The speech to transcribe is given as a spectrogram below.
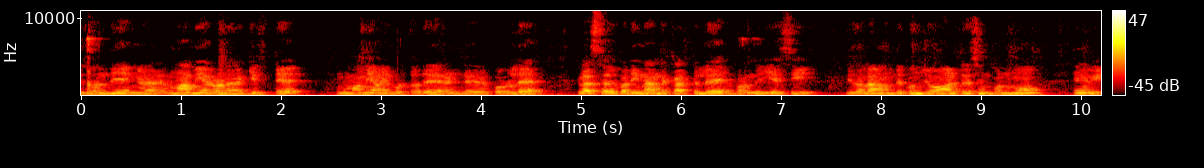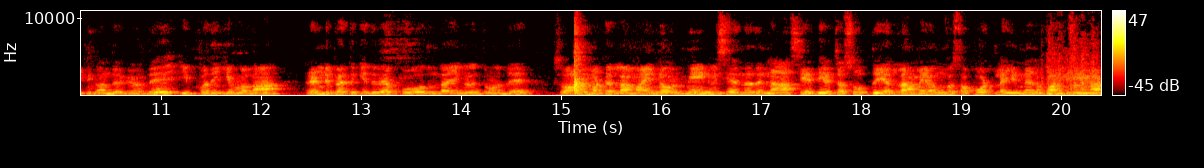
இது வந்து எங்கள் மாமியாரோட கிஃப்ட்டு எங்கள் மாமி வாங்கி கொடுத்தது ரெண்டு பொருள். ப்ளஸ் அது பார்த்தீங்கன்னா இந்த கட்டில் அப்புறம் இந்த ஏசி இதெல்லாம் வந்து கொஞ்சம் ஆல்ட்ரேஷன் பண்ணணும் எங்கள் வீட்டுக்கு வந்திருக்கிறது இப்போதைக்கு இவ்வளோ தான் ரெண்டு பேர்த்துக்கு இதுவே போதும் தான் எங்களுக்கு தோணுது. ஸோ அது மட்டும் இல்லாமல் இன்னொரு மெயின் விஷயம் இருந்தது நான் சேர்த்து வச்ச சொத்து எல்லாமே உங்கள் சப்போர்ட்டில் என்னென்னு பார்த்தீங்கன்னா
